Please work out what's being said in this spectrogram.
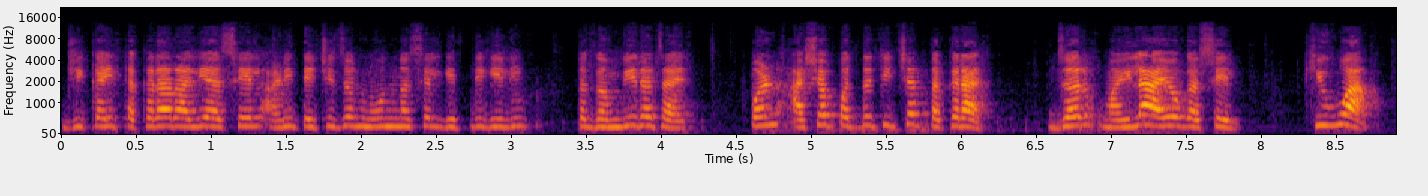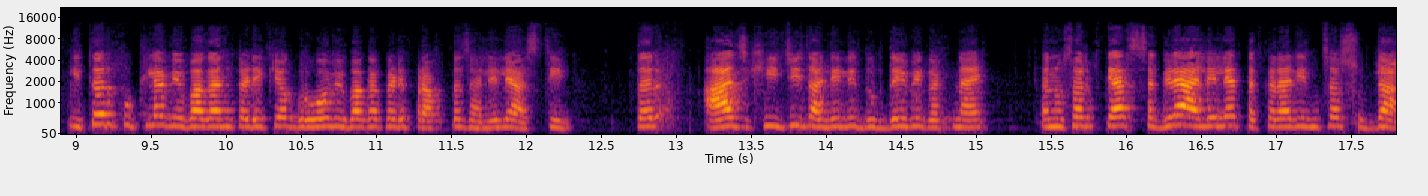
जी काही तक्रार आली असेल आणि त्याची जर नोंद नसेल घेतली गेली तर गंभीरच आहेत. पण अशा पद्धतीच्या तक्रार जर महिला आयोग असेल किंवा इतर कुठल्या विभागांकडे किंवा गृह विभागाकडे प्राप्त झालेल्या असतील तर आज ही जी झालेली दुर्दैवी घटना आहे त्यानुसार त्या सगळ्या आलेल्या तक्रारींचा सुद्धा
